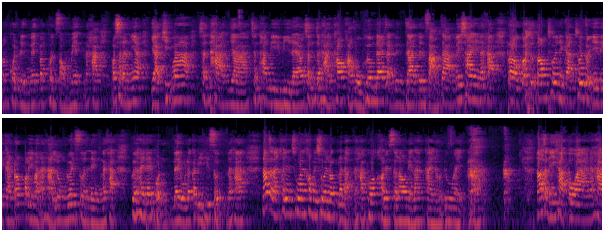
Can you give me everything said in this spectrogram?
บางคน 1 เม็ดบางคน 2 เม็ดนะคะ เพราะฉะนั้นเนี่ยอย่าคิดว่าฉันทานยาฉันทานบีบีแล้ว ฉันจะทานข้าวขาหมูเพิ่มได้จาก 1 จานเป็น 3 จานไม่ใช่นะคะ เราก็จะต้องช่วยในการช่วยตัวเองในการลดปริมาณอาหารลงด้วยส่วนหนึ่งนะคะ เพื่อให้ได้ผลเร็วแล้วก็ดีที่สุดนะคะ นอกจากนั้นเขายังช่วยเข้าไปช่วยลดระดับนะคะพวกคอเลสเตอรอลในร่างกายเราด้วยนะคะ นอกจากนี้ค่ะตัวนะคะ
